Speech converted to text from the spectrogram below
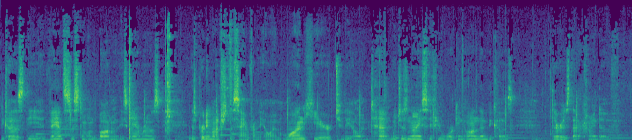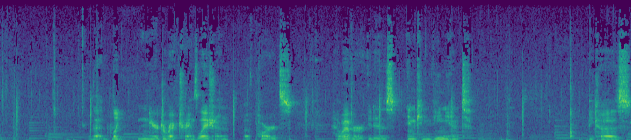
because the advanced system on the bottom of these cameras is pretty much the same from the OM1 here to the OM10, which is nice if you're working on them because there is that kind of that like near direct translation of parts. However, it is inconvenient because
